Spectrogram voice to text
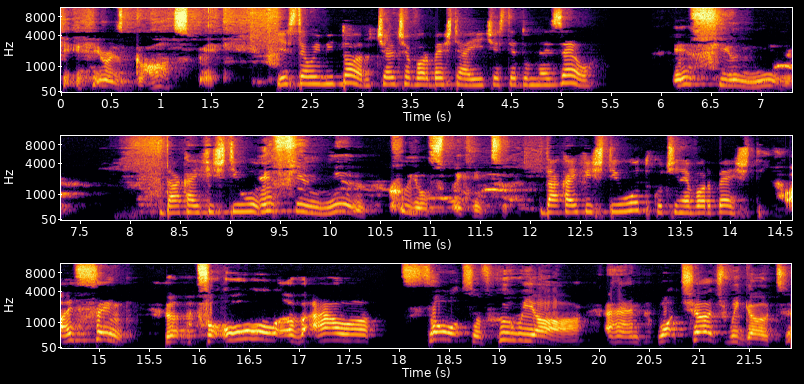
He- Here is God speaking. Este uimitor. Cel ce vorbește aici este Dumnezeu. If you knew, Dacă ai fi știut, if you knew who you're speaking to, dacă ai fi știut cu cine vorbești, I think that for all of our thoughts of who we are and what church we go to,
